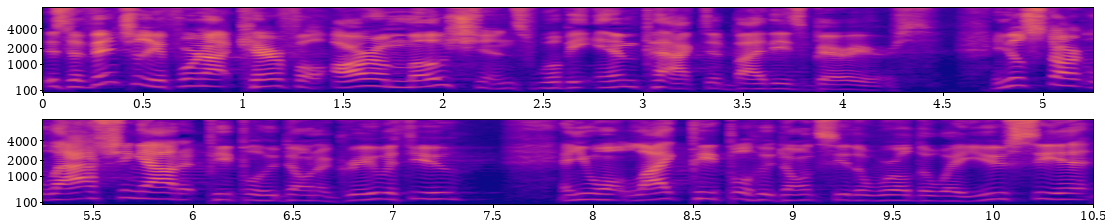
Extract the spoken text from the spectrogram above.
Is eventually, if we're not careful, our emotions will be impacted by these barriers. And you'll start lashing out at people who don't agree with you, and you won't like people who don't see the world the way you see it.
